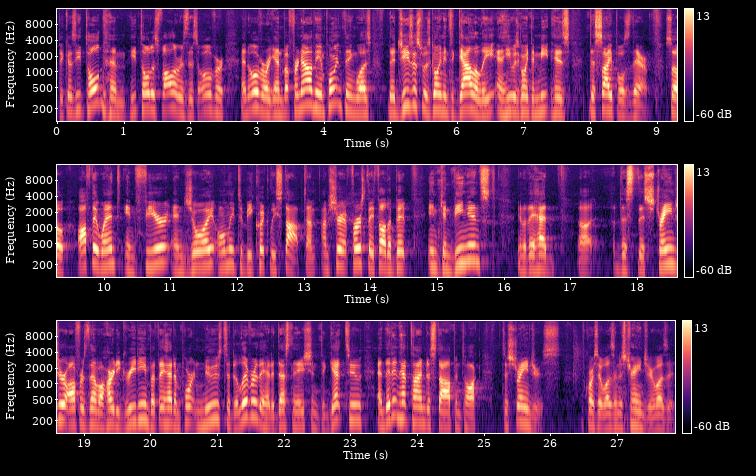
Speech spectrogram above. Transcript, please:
because he told them, he told his followers this over and over again. But for now, the important thing was that Jesus was going into Galilee and he was going to meet his disciples there. So off they went in fear and joy, only to be quickly stopped. I'm, I'm sure at first they felt a bit inconvenienced. You know, they had. Uh, this, this stranger offers them a hearty greeting, but they had important news to deliver. They had a destination to get to, and they didn't have time to stop and talk to strangers. Of course, it wasn't a stranger, was it?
